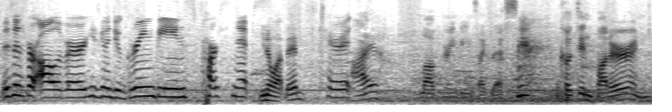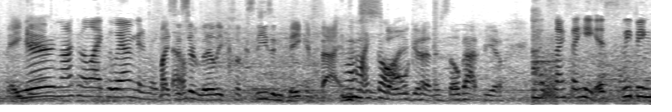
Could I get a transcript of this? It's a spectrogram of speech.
This is for Oliver. He's gonna do green beans, parsnips, You know what, babe? carrots. I love green beans like this. Cooked in butter and bacon. You're not gonna like the way I'm gonna make My it though. sister literally cooks these in bacon fat. And Oh my so God. good. They're so bad for you. It's nice that he is sleeping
